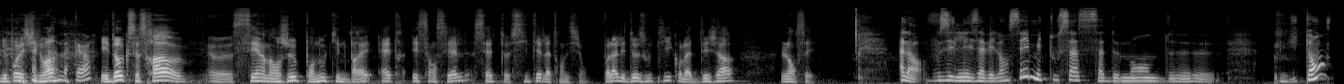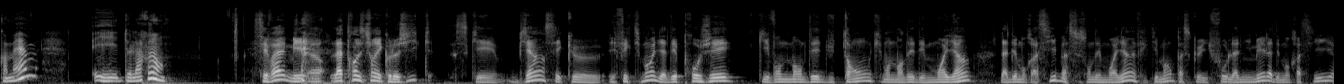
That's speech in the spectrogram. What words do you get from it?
Mais pour les Chinois. Et donc, ce sera, c'est un enjeu pour nous qui nous paraît être essentiel, cette cité de la transition. Voilà les deux outils qu'on a déjà lancés. Alors, vous les avez lancés, mais tout ça, ça demande du temps quand même et de l'argent. C'est vrai, mais la transition écologique, ce qui est bien, c'est que effectivement, il y a des projets qui vont demander du temps, qui vont demander des moyens. La démocratie, bah, ce sont des moyens, effectivement, parce qu'il faut l'animer, la démocratie.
